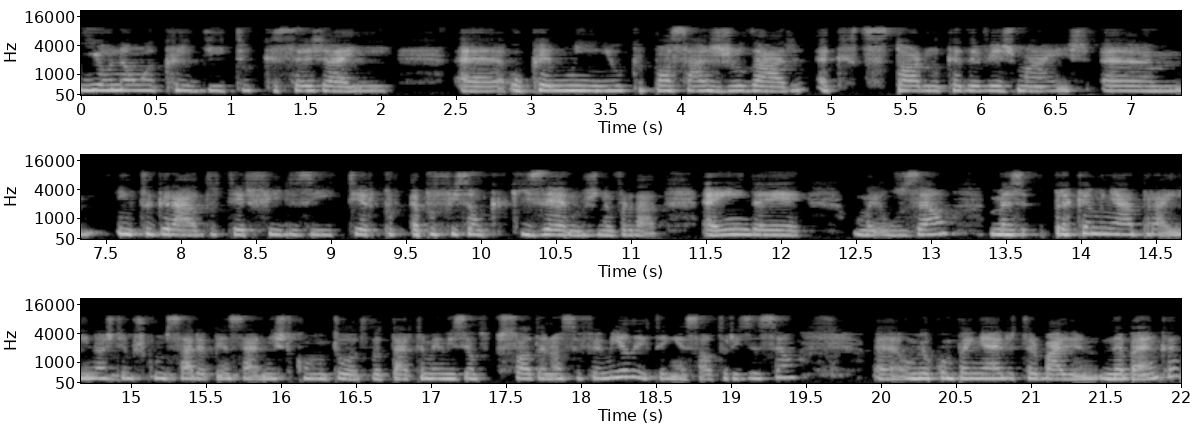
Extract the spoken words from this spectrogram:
E eu não acredito que seja aí uh, o caminho que possa ajudar a que se torne cada vez mais um, integrado ter filhos e ter a profissão que quisermos, na verdade. Ainda é uma ilusão, mas para caminhar para aí nós temos que começar a pensar nisto como um todo. Vou dar também um exemplo pessoal da nossa família e tenho essa autorização. Uh, o meu companheiro trabalha na banca,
